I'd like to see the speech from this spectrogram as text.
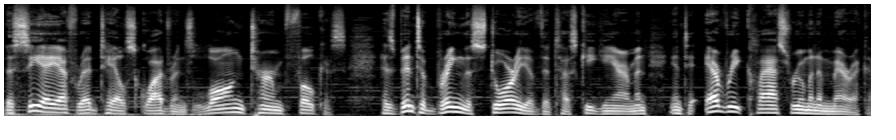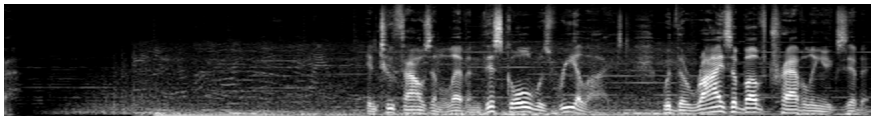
The CAF Red Tail Squadron's long term focus has been to bring the story of the Tuskegee Airmen into every classroom in America. In 2011, this goal was realized with the Rise Above Traveling exhibit.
